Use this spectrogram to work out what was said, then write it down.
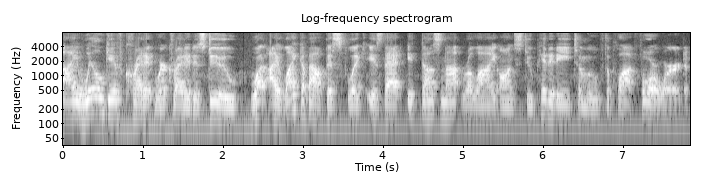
I will give credit where credit is due. What I like about this flick is that it does not rely on stupidity to move the plot forward.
